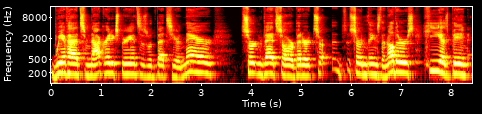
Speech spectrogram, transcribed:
we have had some not great experiences with vets here and there. Certain vets are better at cer- certain things than others. He has been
